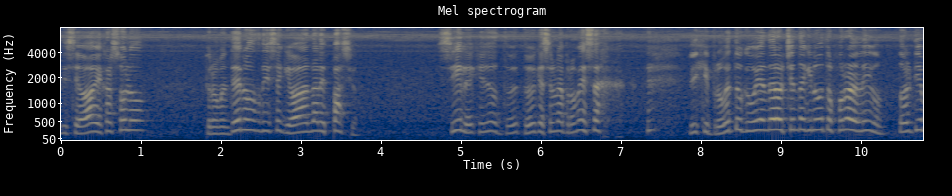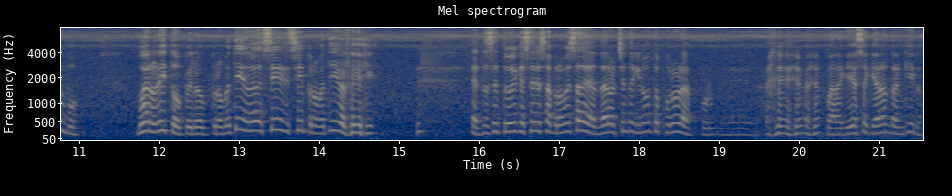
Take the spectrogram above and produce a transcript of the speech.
dice, va a viajar solo, pero Menteros dice que va a andar despacio. Sí, le dije yo, tuve, tuve que hacer una promesa. le dije, prometo que voy a andar a 80 kilómetros por hora, le digo, todo el tiempo. Bueno, listo, pero prometido, ¿eh? Sí, sí, prometido, le dije. Entonces tuve que hacer esa promesa de andar a 80 kilómetros por hora porque, para que ellos se quedaran tranquilos.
